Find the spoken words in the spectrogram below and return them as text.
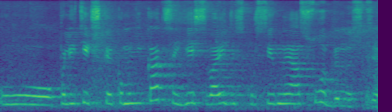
у политической коммуникации есть свои дискурсивные особенности,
